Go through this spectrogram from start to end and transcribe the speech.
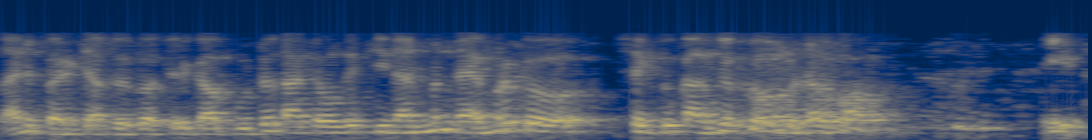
Lain bareng Syabdul Qadir kabudo tak wong kejinan meneh mergo sing tukang jaga menapa. Iya.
